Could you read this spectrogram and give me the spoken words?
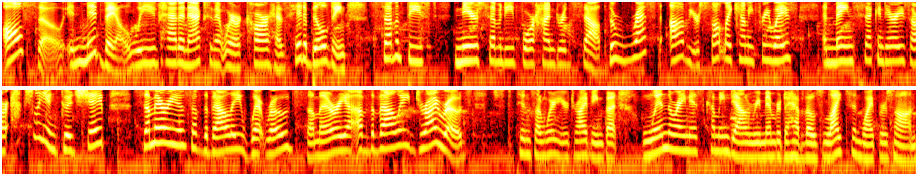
Also, in Midvale, we've had an accident where a car has hit a building 7th East near 7400 South. The rest of your Salt Lake County freeways and main secondaries are actually in good shape. Some areas of the valley, wet roads, some area of the valley, dry roads. Just depends on where you're driving. But when the rain is coming down, remember to have those lights and wipers on.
